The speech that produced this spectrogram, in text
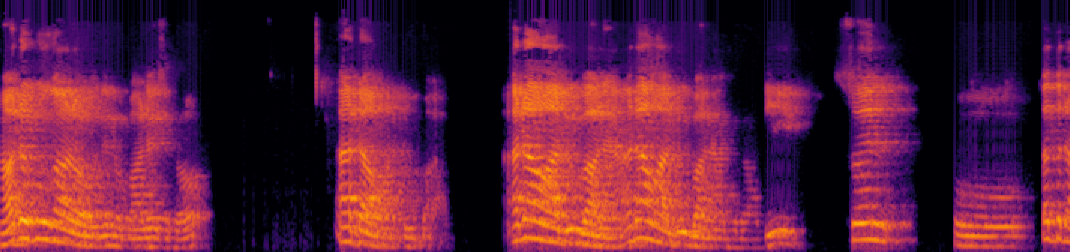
နောက်တစ်ခုကတော့ဦးဇင်းတို့ဗာလဲဆိုတော့အတ္တဝါတုပါအတ္တဝါတုပါဒအတ္တဝါတုပါဒဆိုတော့ဒီဆွဲဟိုတတ္တရ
